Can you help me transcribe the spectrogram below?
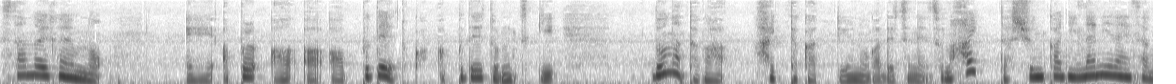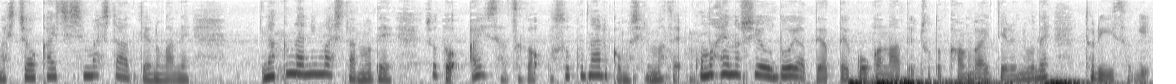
スタンド FM の、えー、アップああ、アップデートか、アップデートの月、どなたが入ったかっていうのがですね、その入った瞬間に何々さんが視聴開始しましたっていうのがね、なくなりましたので、ちょっと挨拶が遅くなるかもしれません。この辺の仕様をどうやってやっていこうかなってちょっと考えているので、取り急ぎ、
